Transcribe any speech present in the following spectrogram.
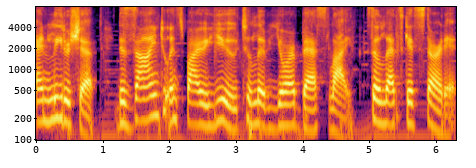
and leadership designed to inspire you to live your best life. So let's get started.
